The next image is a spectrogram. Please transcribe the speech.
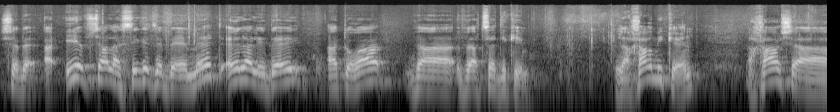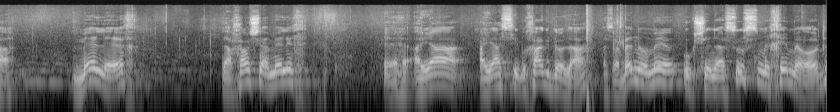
שאי אפשר להשיג את זה באמת, אלא על ידי התורה וה, והצדיקים. לאחר מכן, לאחר שהמלך, לאחר שהמלך אה, היה, היה שמחה גדולה, אז רבנו אומר, וכשנעשו שמחים מאוד,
